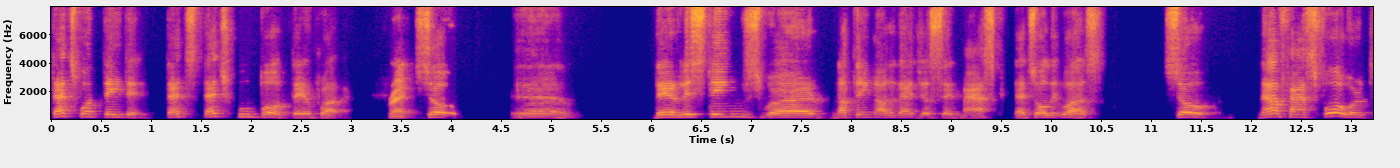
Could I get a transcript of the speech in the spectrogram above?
that's what they did. That's that's who bought their product. Right. So uh, their listings were nothing other than just said mask. That's all it was. So now fast forward.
